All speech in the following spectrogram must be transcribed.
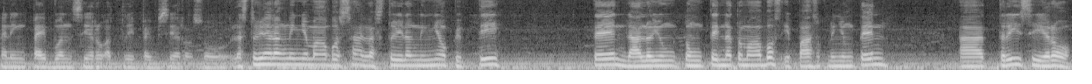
kaning 510 at 350. So, lastoy na lang ninyo mga boss ha. Lastoy lang ninyo 50, 10, lalo yung tong 10 na to mga boss, ipasok ninyong 10 at 30.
